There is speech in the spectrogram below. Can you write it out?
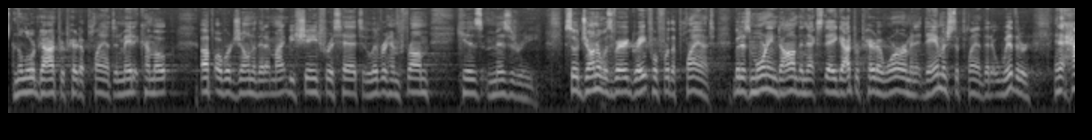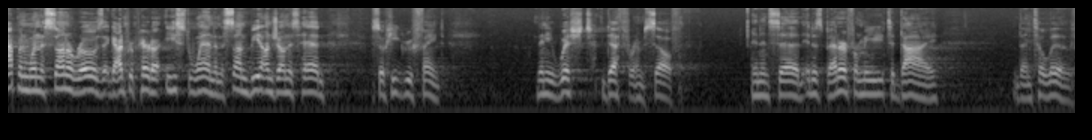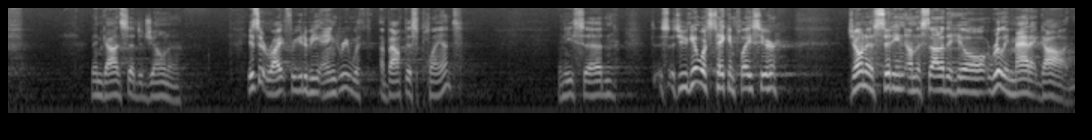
And the Lord God prepared a plant and made it come up, up over Jonah that it might be shade for his head to deliver him from his misery. So Jonah was very grateful for the plant. But as morning dawned the next day, God prepared a worm, and it damaged the plant, that it withered. And it happened when the sun arose that God prepared an east wind, and the sun beat on Jonah's head, so he grew faint. Then he wished death for himself, and then said, It is better for me to die than to live. Then God said to Jonah, Is it right for you to be angry with, about this plant? And he said, do you get what's taking place here? Jonah is sitting on the side of the hill, really mad at God.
